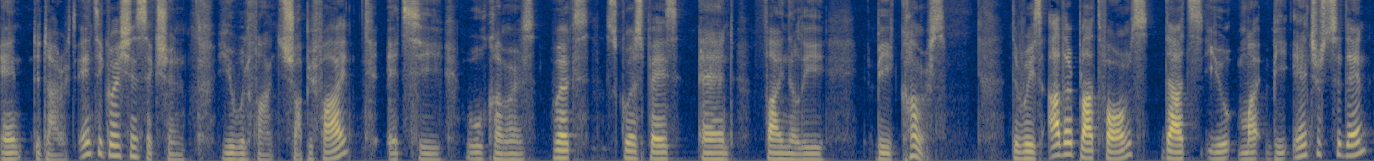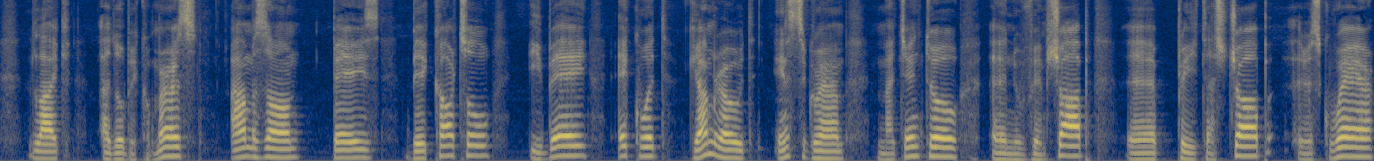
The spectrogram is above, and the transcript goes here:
In the direct integration section, you will find Shopify, Etsy, WooCommerce, Wix, Squarespace, and finally BigCommerce. There is other platforms that you might be interested in, like Adobe Commerce, Amazon, Base, BigCartel, eBay, Ecwid, Gumroad, Instagram, Magento, uh, Nuvem Shop, uh, PrestaShop, Square,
